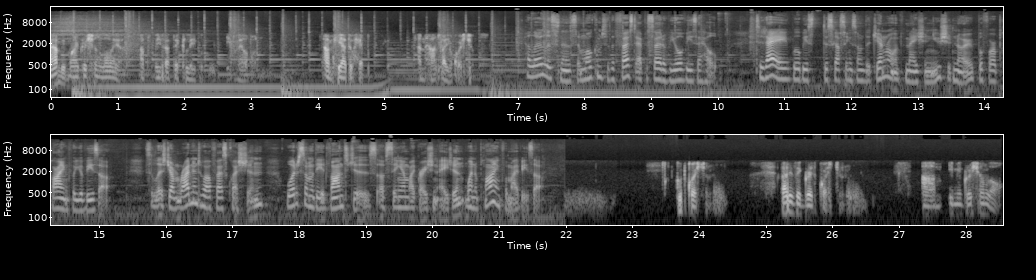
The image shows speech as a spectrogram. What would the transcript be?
I am a migration lawyer at Visa Tech Legal in Melbourne. I'm here to help and answer your questions. Hello, listeners, and welcome to the first episode of Your Visa Help. Today, we'll be discussing some of the general information you should know before applying for your visa. So let's jump right into our first question. What are some of the advantages of seeing a migration agent when applying for my visa? Good question. That is a great question. Um, immigration law.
